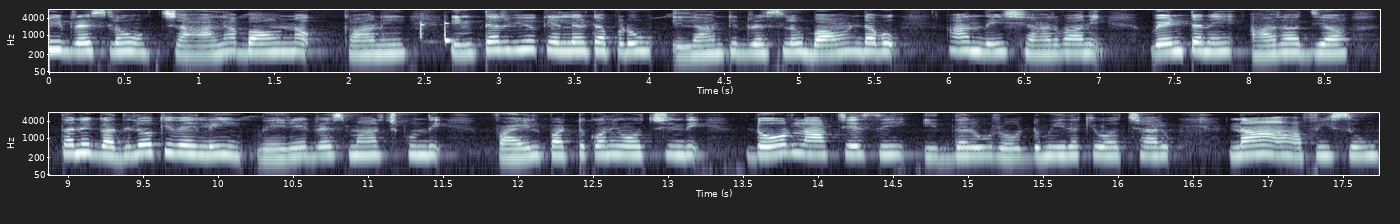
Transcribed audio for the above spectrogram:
ఈ డ్రెస్లో చాలా బాగున్నావు కానీ ఇంటర్వ్యూకి వెళ్ళేటప్పుడు ఇలాంటి డ్రెస్లు బాగుండవు అంది శార్వాణి. వెంటనే ఆరాధ్య తన గదిలోకి వెళ్ళి వేరే డ్రెస్ మార్చుకుంది. ఫైల్ పట్టుకొని వచ్చింది. డోర్ లాక్ చేసి ఇద్దరు రోడ్డు మీదకి వచ్చారు. నా ఆఫీసు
